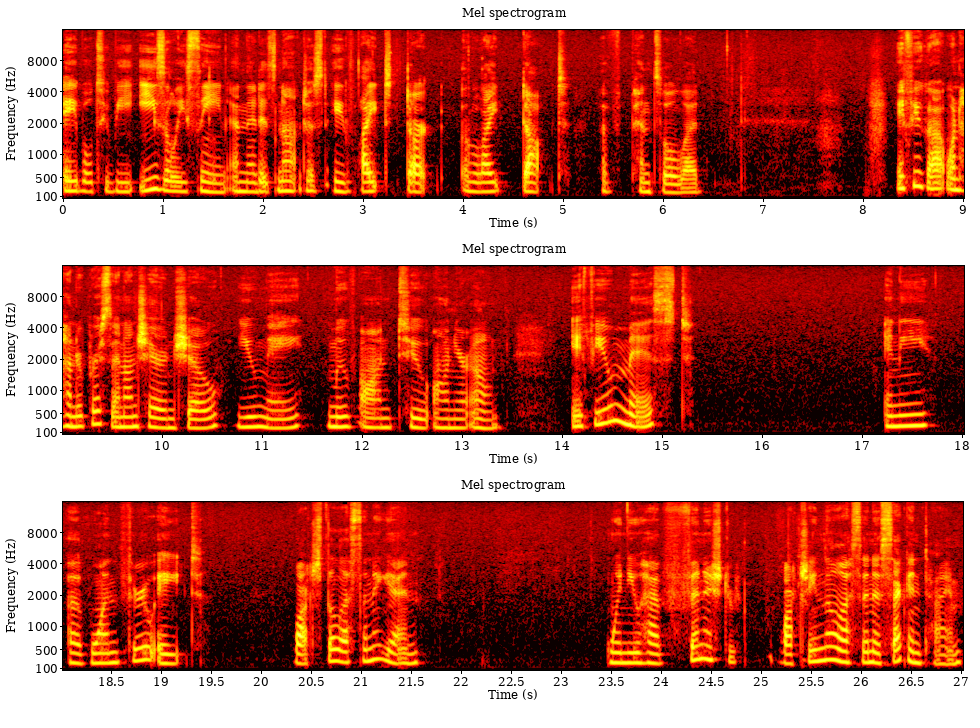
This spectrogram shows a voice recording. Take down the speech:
able to be easily seen and that it's not just a light dark a light dot of pencil lead. If you got 100% on share and show, you may move on to on your own. If you missed any of 1 through 8, watch the lesson again. When you have finished watching the lesson a second time,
